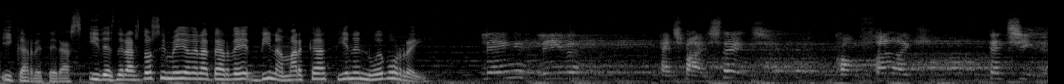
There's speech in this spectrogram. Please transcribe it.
y carreteras. Y desde las dos y media de la tarde, Dinamarca tiene nuevo rey. tentinha.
